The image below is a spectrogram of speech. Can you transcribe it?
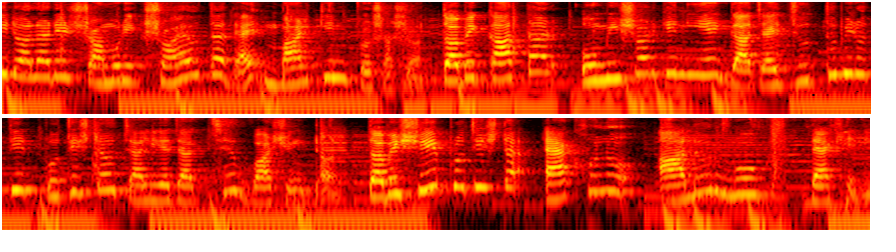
কোটি ডলারের সামরিক সহায়তা দেয় মার্কিন প্রশাসন। তবে কাতার ও মিশরকে নিয়ে গাজায় যুদ্ধবিরতির প্রচেষ্টাও চালিয়ে যাচ্ছে ওয়াশিংটন। তবে সেই প্রচেষ্টা এখনও আলোর মুখ দেখেনি।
